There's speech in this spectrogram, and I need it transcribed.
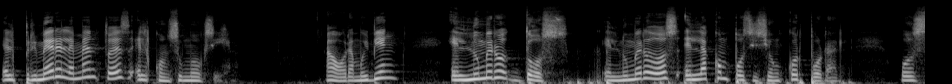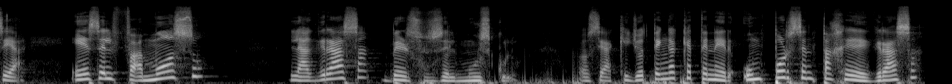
el primer elemento es el consumo de oxígeno. Ahora, muy bien, el número dos. El número dos es la composición corporal. O sea, es el famoso la grasa versus el músculo. O sea, que yo tenga que tener un porcentaje de grasa,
